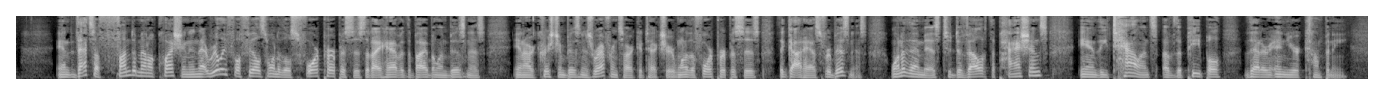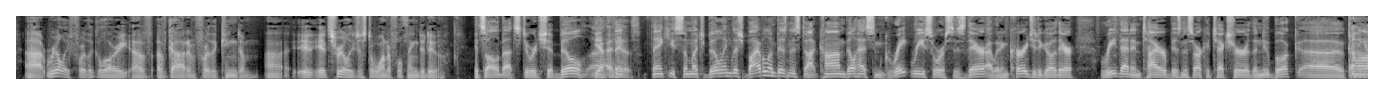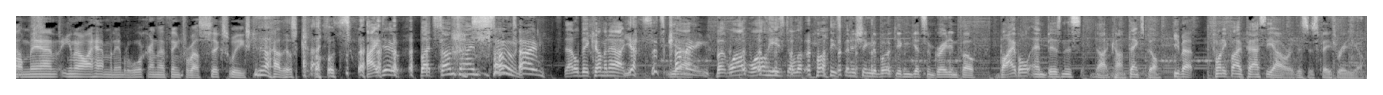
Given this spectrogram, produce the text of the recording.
And that's a fundamental question, and that really fulfills one of those four purposes that I have at the Bible and Business in our Christian business reference architecture. One of the four purposes that God has for business. One of them is to develop the passions and the talents of the people that are in your company. uh, really for the glory of, of God and for the kingdom. Uh, it, it's really just a wonderful thing to do. It's all about stewardship. Bill, uh, Yeah, it thank, is. thank you so much. Bill English, BibleandBusiness.com. Bill has some great resources there. I would encourage you to go there, read that entire business architecture, the new book uh, coming oh out. man, you know I haven't been able to work on that thing for about six weeks. You know how this goes. I do, but sometime soon. Sometime. That'll be coming out. Yes, it's Yeah. coming. But while while he's del- while he's finishing the book, you can get some great info. BibleandBusiness.com. Thanks, Bill. You bet. 25 past the hour. This is Faith Radio.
